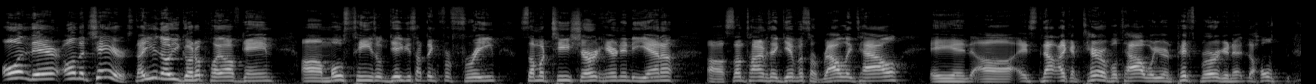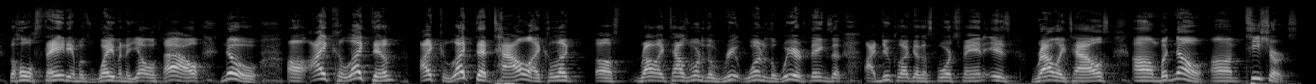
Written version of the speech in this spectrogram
on their on the chairs. Now you know you go to a playoff game. Um, most teams will give you something for free. Some a t-shirt here in Indiana. Uh, sometimes they give us a rally towel, and uh, it's not like a terrible towel where you're in Pittsburgh and the whole the whole stadium was waving a yellow towel. No, uh, I collected them. I collect that towel. I collect uh, rally towels. One of the re- one of the weird things that I do collect as a sports fan is rally towels. Um, but no, um, t-shirts.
